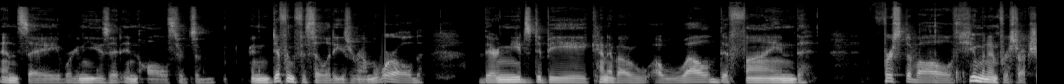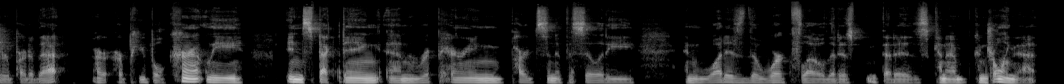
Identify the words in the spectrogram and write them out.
and say we're going to use it in all sorts of in different facilities around the world, there needs to be kind of a, a well defined, first of all, human infrastructure part of that. Are, are people currently inspecting and repairing parts in a facility and what is the workflow that is that is kind of controlling that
